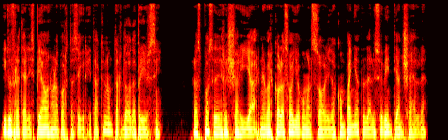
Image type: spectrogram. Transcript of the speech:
I due fratelli spiavano la porta segreta, che non tardò ad aprirsi. La sposa del re Shariar ne varcò la soglia come al solito, accompagnata dalle sue venti ancelle.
